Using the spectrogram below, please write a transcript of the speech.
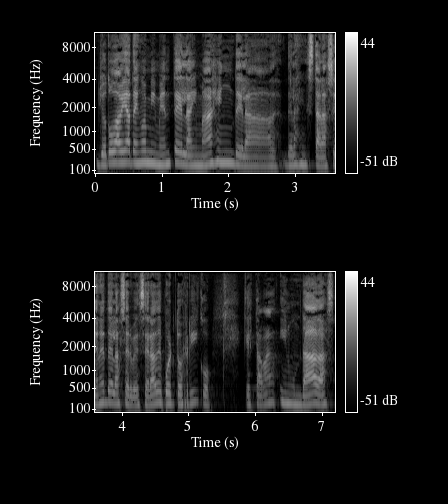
Yo todavía tengo en mi mente la imagen de las instalaciones de la cervecera de Puerto Rico que estaban inundadas.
